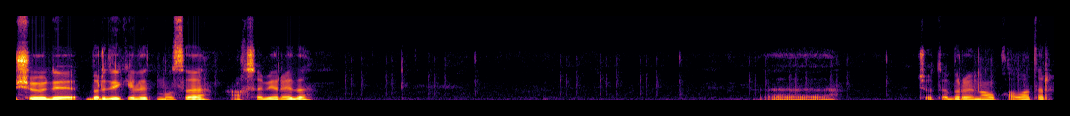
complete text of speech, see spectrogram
Үшеуі де бірдей келетін болса ақша береді. Че то біреуін алып қалып жатыр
